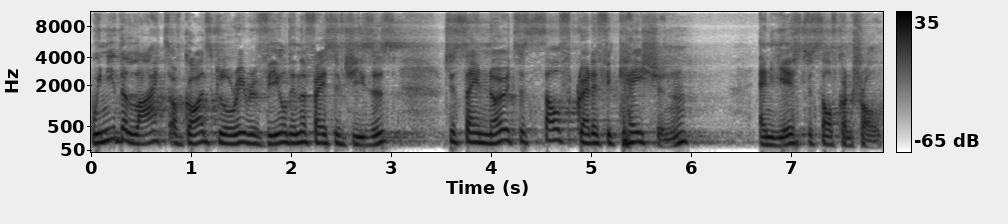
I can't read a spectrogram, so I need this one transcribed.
we need the light of God's glory revealed in the face of Jesus to say no to self gratification and yes to self control.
